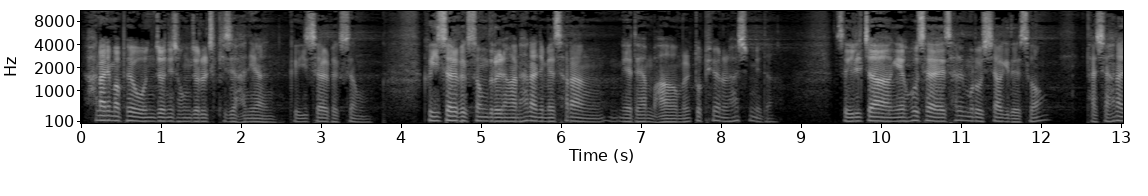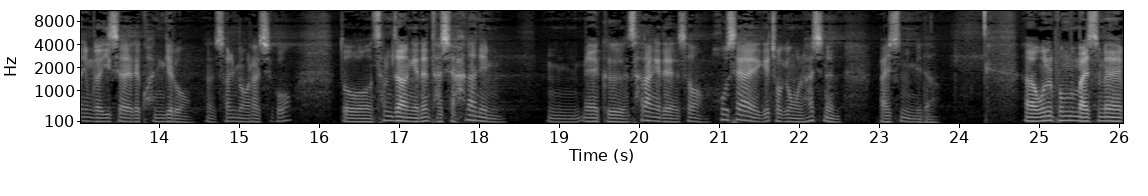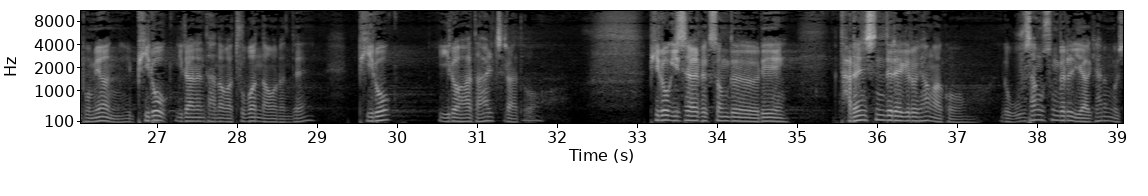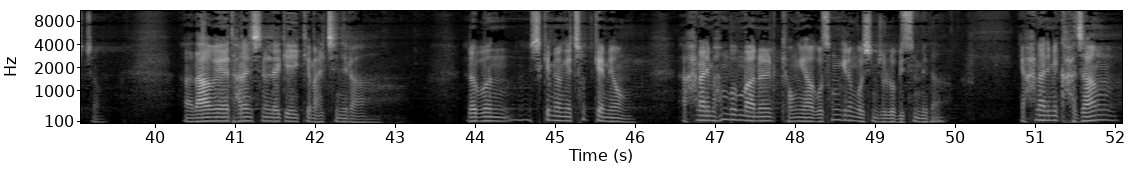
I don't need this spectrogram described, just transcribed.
하나님 앞에 온전히 정절을 지키지 아니한 그 이스라엘 백성, 그 이스라엘 백성들을 향한 하나님의 사랑에 대한 마음을 또 표현을 하십니다. 그래서 1장의 호세아의 삶으로 시작이 돼서 다시 하나님과 이스라엘의 관계로 설명을 하시고 또 3장에는 다시 하나님의 그 사랑에 대해서 호세아에게 적용을 하시는 말씀입니다. 아, 오늘 본문 말씀에 보면 비록이라는 단어가 두 번 나오는데 비록 이러하다 할지라도 비록 이스라엘 백성들이 다른 신들에게로 향하고 우상 숭배를 이야기하는 것이죠. 아, 나 외에 다른 신을 내게 있게 말지니라. 여러분 십계명의 첫 계명 하나님 한 분만을 경외하고 섬기는 것인 줄로 믿습니다. 하나님이 가장 아,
